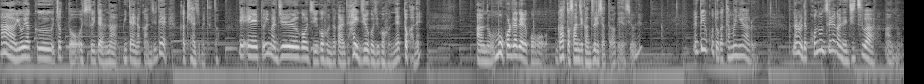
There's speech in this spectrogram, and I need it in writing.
ああようやくちょっと落ち着いたよなみたいな感じで書き始めたと。で、えー、と今15時5分だからはい15時5分ねとかねあのもうこれだけでこうガッと3時間ずれちゃったわけですよね。っていうことがたまにある。なのでこのズレがね実はあの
